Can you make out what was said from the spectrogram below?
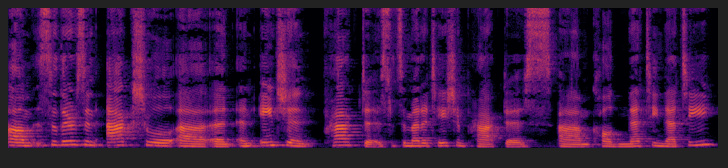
Um, so there's an actual, uh, an, an ancient practice. It's a meditation practice um, called Neti Neti.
